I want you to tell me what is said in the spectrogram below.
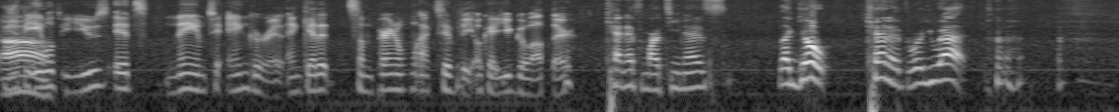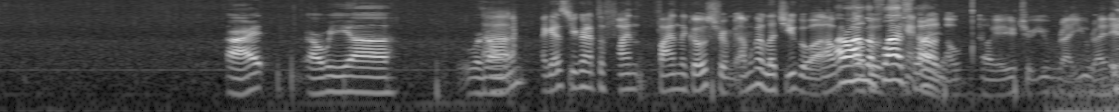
You should Ah. be able to use its name to anger it and get it some paranormal activity. Okay, you go out there. Kenneth Martinez. Like, yo, Kenneth, where you at? Alright. Are we, uh, we're going Uh, in? I guess you're gonna have to find find the ghost room. I'm gonna let you go out. I don't have the do cam- flashlight. Oh, oh yeah, you're true. You're right. You're right.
